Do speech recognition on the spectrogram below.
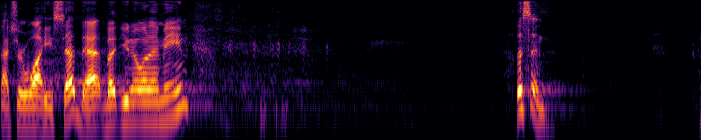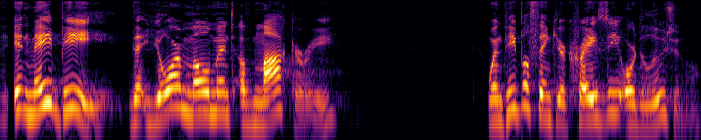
Not sure why he said that, but you know what I mean? Listen, it may be that your moment of mockery, when people think you're crazy or delusional,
